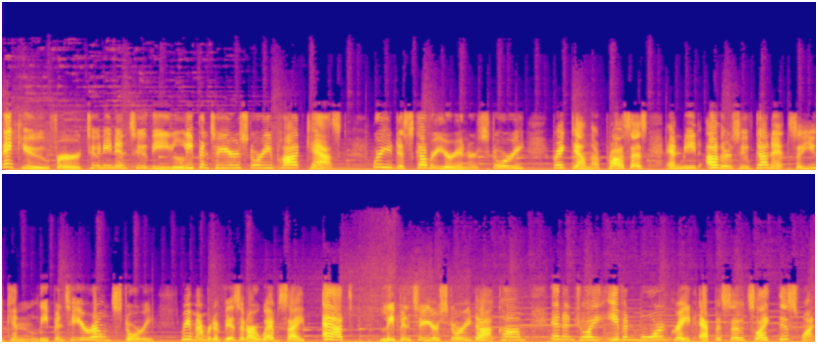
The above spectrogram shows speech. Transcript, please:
Thank you for tuning into the Leap Into Your Story podcast, where you discover your inner story, break down the process, and meet others who've done it so you can leap into your own story. Remember to visit our website at leapintoyourstory.com and enjoy even more great episodes like this one.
